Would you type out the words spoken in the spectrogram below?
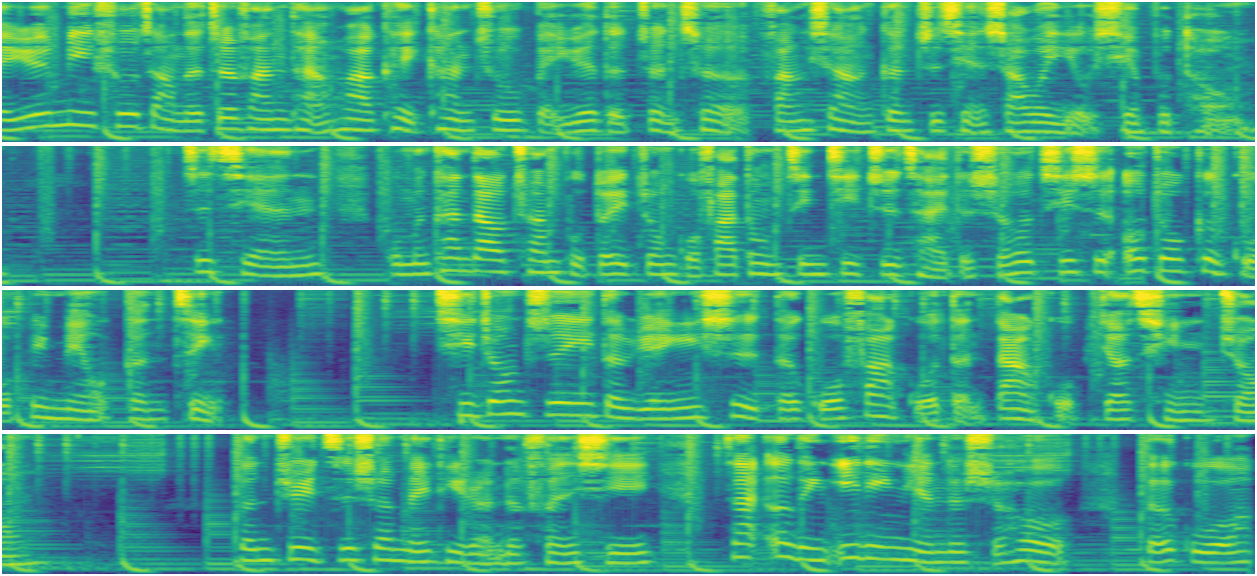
北约秘书长的这番谈话可以看出北约的政策方向跟之前稍微有些不同。之前我们看到川普对中国发动经济制裁的时候，其实欧洲各国并没有跟进，其中之一的原因是德国、法国等大国比较轻中。根据资深媒体人的分析，在二零一零年的时候，德国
